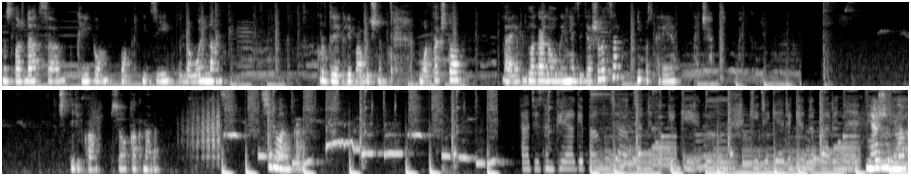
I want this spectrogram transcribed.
наслаждаться клипом от Иди. Это довольно крутые клипы обычно. Вот, так что да, я предлагаю долго не задерживаться и поскорее начать. Поехали. 4К. Все как надо. Зеленка. Неожиданно.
